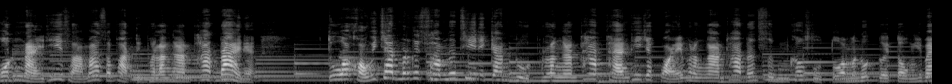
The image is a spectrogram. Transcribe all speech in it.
คนไหนที่สามารถสัมผัสถึงพลังงานธาตุได้เนี่ยตัวของวิชั่นมันก็จะทำหน้าที่ในการดูดพลังงานธาตุแทนที่จะปล่อยให้พลังงานธาตุนั้นซึมเข้าสู่ตัวมนุษย์โดยตรงใช่ไหม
